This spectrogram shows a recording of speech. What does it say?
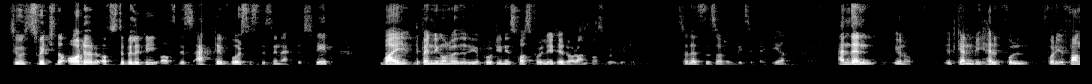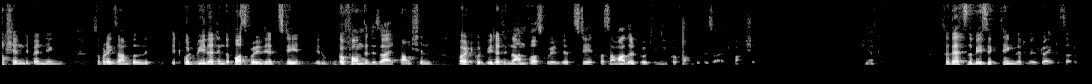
So, you switch the order of stability of this active versus this inactive state by depending on whether your protein is phosphorylated or unphosphorylated. So, that is the sort of basic idea and then you know it can be helpful for your function depending. So, for example, it, it could be that in the phosphorylated state it will perform the desired function or it could be that in the unphosphorylated state for some other protein you perform the desired function. Yeah. So, that is the basic thing that we will try to sort of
